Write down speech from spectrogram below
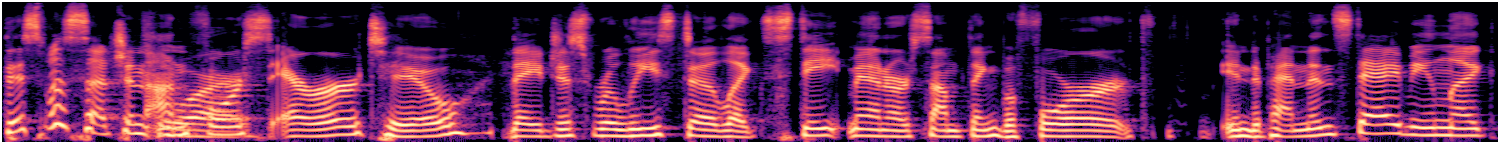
This was such an Sure. unforced error too. They just released a like statement or something before Independence Day being like,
